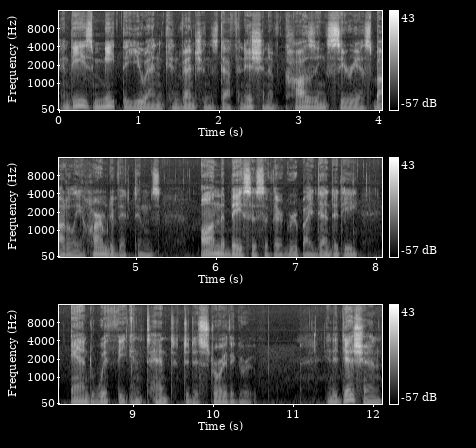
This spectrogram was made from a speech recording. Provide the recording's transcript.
and these meet the UN Convention's definition of causing serious bodily harm to victims on the basis of their group identity and with the intent to destroy the group. In addition,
